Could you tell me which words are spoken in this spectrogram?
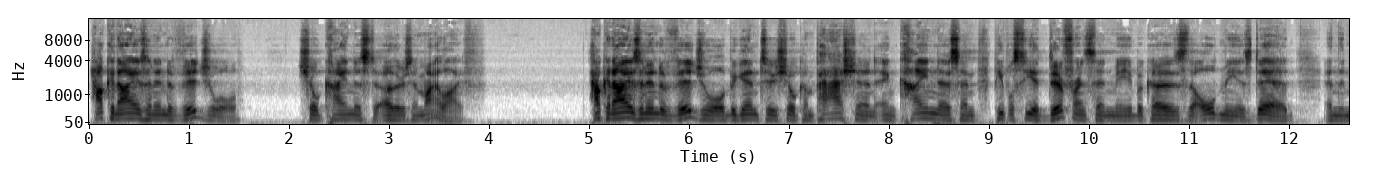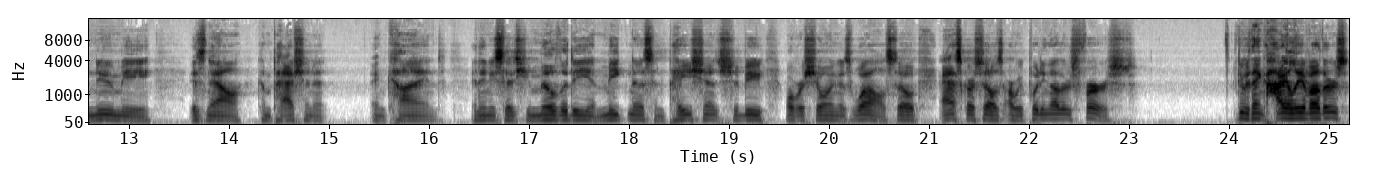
how can I, as an individual, show kindness to others in my life? How can I, as an individual, begin to show compassion and kindness, and people see a difference in me because the old me is dead and the new me is now compassionate and kind? And then he says humility and meekness and patience should be what we're showing as well. So ask ourselves are we putting others first? Do we think highly of others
